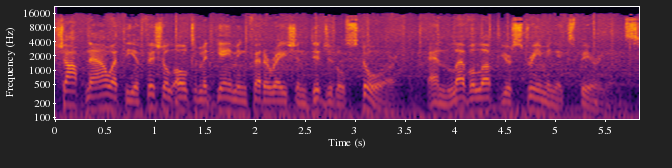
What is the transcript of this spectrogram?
Shop now at the official Ultimate Gaming Federation digital store and level up your streaming experience.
